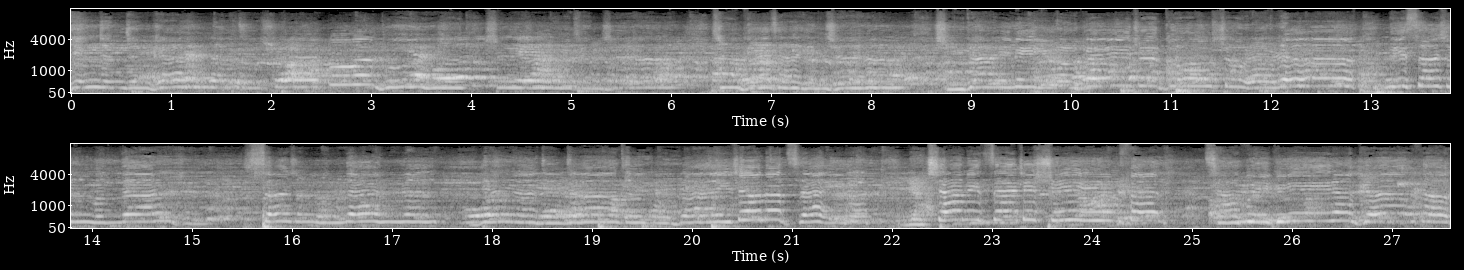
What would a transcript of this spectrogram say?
眼睁睁看着你却不闻不问，是有多天真，就别再演着，期待你挽回却拱手让人。你算什么男人？算什么男人？眼热的热，最后白叫的再等，要叫你再继续缘分，才会遇到更好的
